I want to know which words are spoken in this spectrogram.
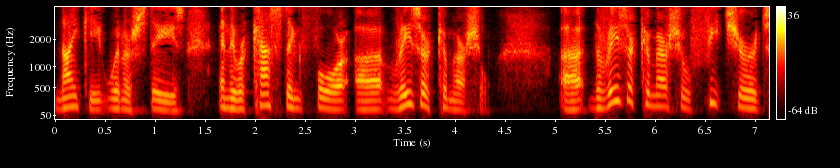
Nike Winner Stays and they were casting for a razor commercial. Uh, the razor commercial featured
